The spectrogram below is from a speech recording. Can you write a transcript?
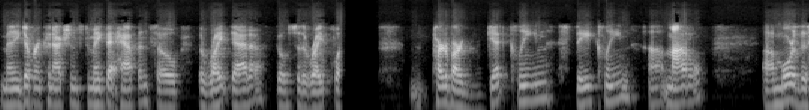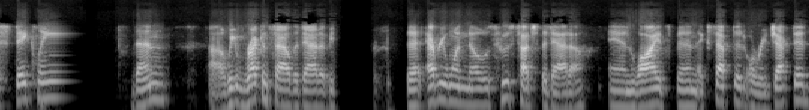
many different connections to make that happen. So the right data goes to the right place part of our get clean, stay clean uh, model. Uh, more the stay clean, then uh, we reconcile the data that everyone knows who's touched the data and why it's been accepted or rejected.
